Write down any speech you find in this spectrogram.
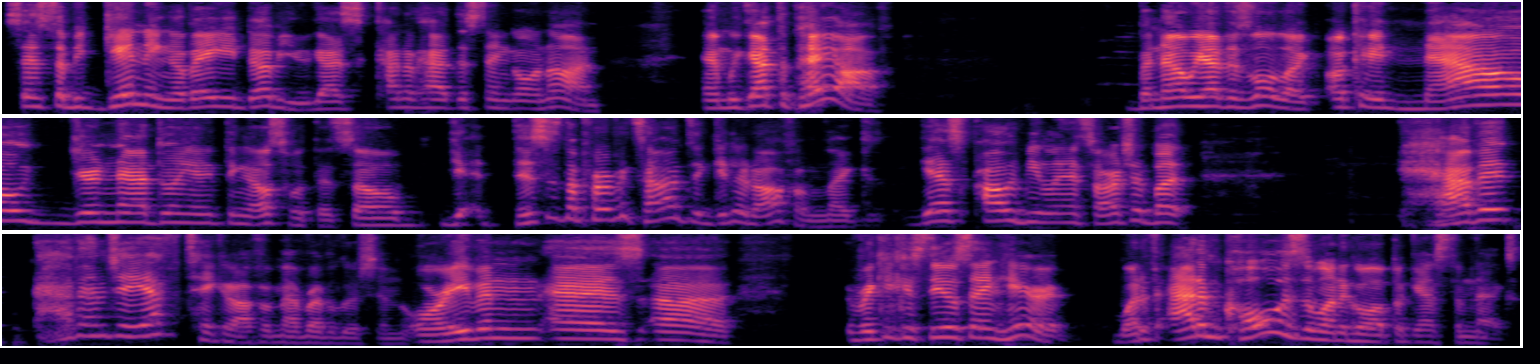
since the beginning of AEW. You guys kind of had this thing going on, and we got the payoff. But now we have this low, like, okay, now you're not doing anything else with it. So yeah, this is the perfect time to get it off him. Like, yes, probably be Lance Archer, but have it have MJF take it off of Mad Revolution, or even as uh Ricky Castillo saying here, what if Adam Cole is the one to go up against him next?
